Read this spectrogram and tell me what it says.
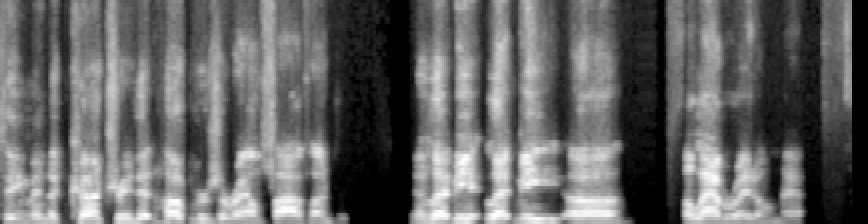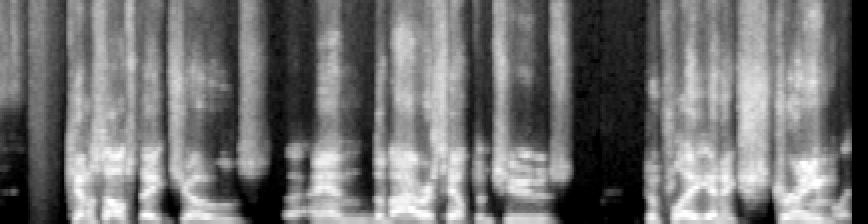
team in the country that hovers around 500. And let me let me uh, elaborate on that. Kennesaw State chose, uh, and the virus helped them choose to play an extremely,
